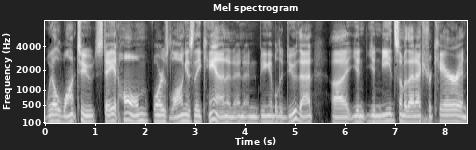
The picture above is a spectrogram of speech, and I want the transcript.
will want to stay at home for as long as they can, and and, and being able to do that, uh, you you need some of that extra care and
